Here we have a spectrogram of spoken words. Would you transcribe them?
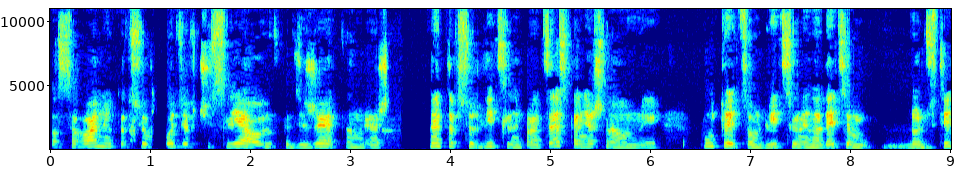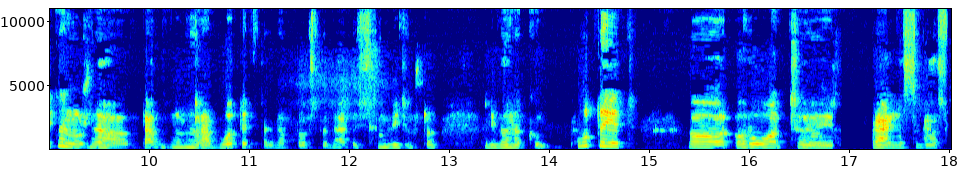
голосование, это все входит в числе, а он в падеже, это, ну, это все длительный процесс, конечно, он и путается, он длительный, над этим, ну, действительно нужно, так, нужно работать тогда просто, да, то есть мы видим, что ребенок путает э, род, и правильно согласуем,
